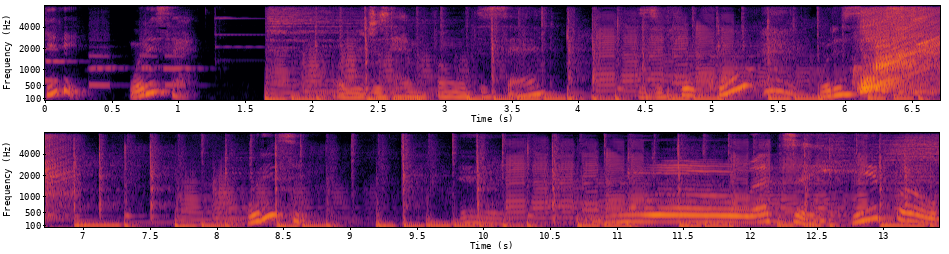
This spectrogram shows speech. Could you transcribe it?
Get it. What is that? Oh, you're just having fun with the sand? Does it feel cool? What is this? What is it? Whoa, that's a hippo,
